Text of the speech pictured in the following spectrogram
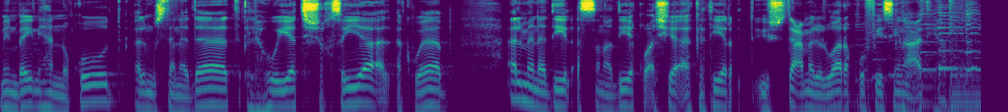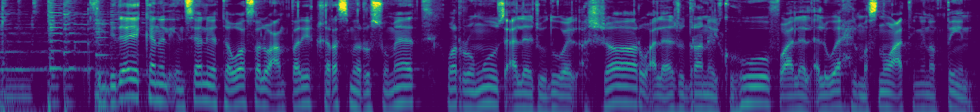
من بينها النقود، المستندات، الهويات الشخصية، الأكواب، المناديل، الصناديق وأشياء كثيرة يستعمل الورق في صناعتها. في البداية كان الإنسان يتواصل عن طريق رسم الرسومات والرموز على جذوع الأشجار وعلى جدران الكهوف وعلى الألواح المصنوعة من الطين.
